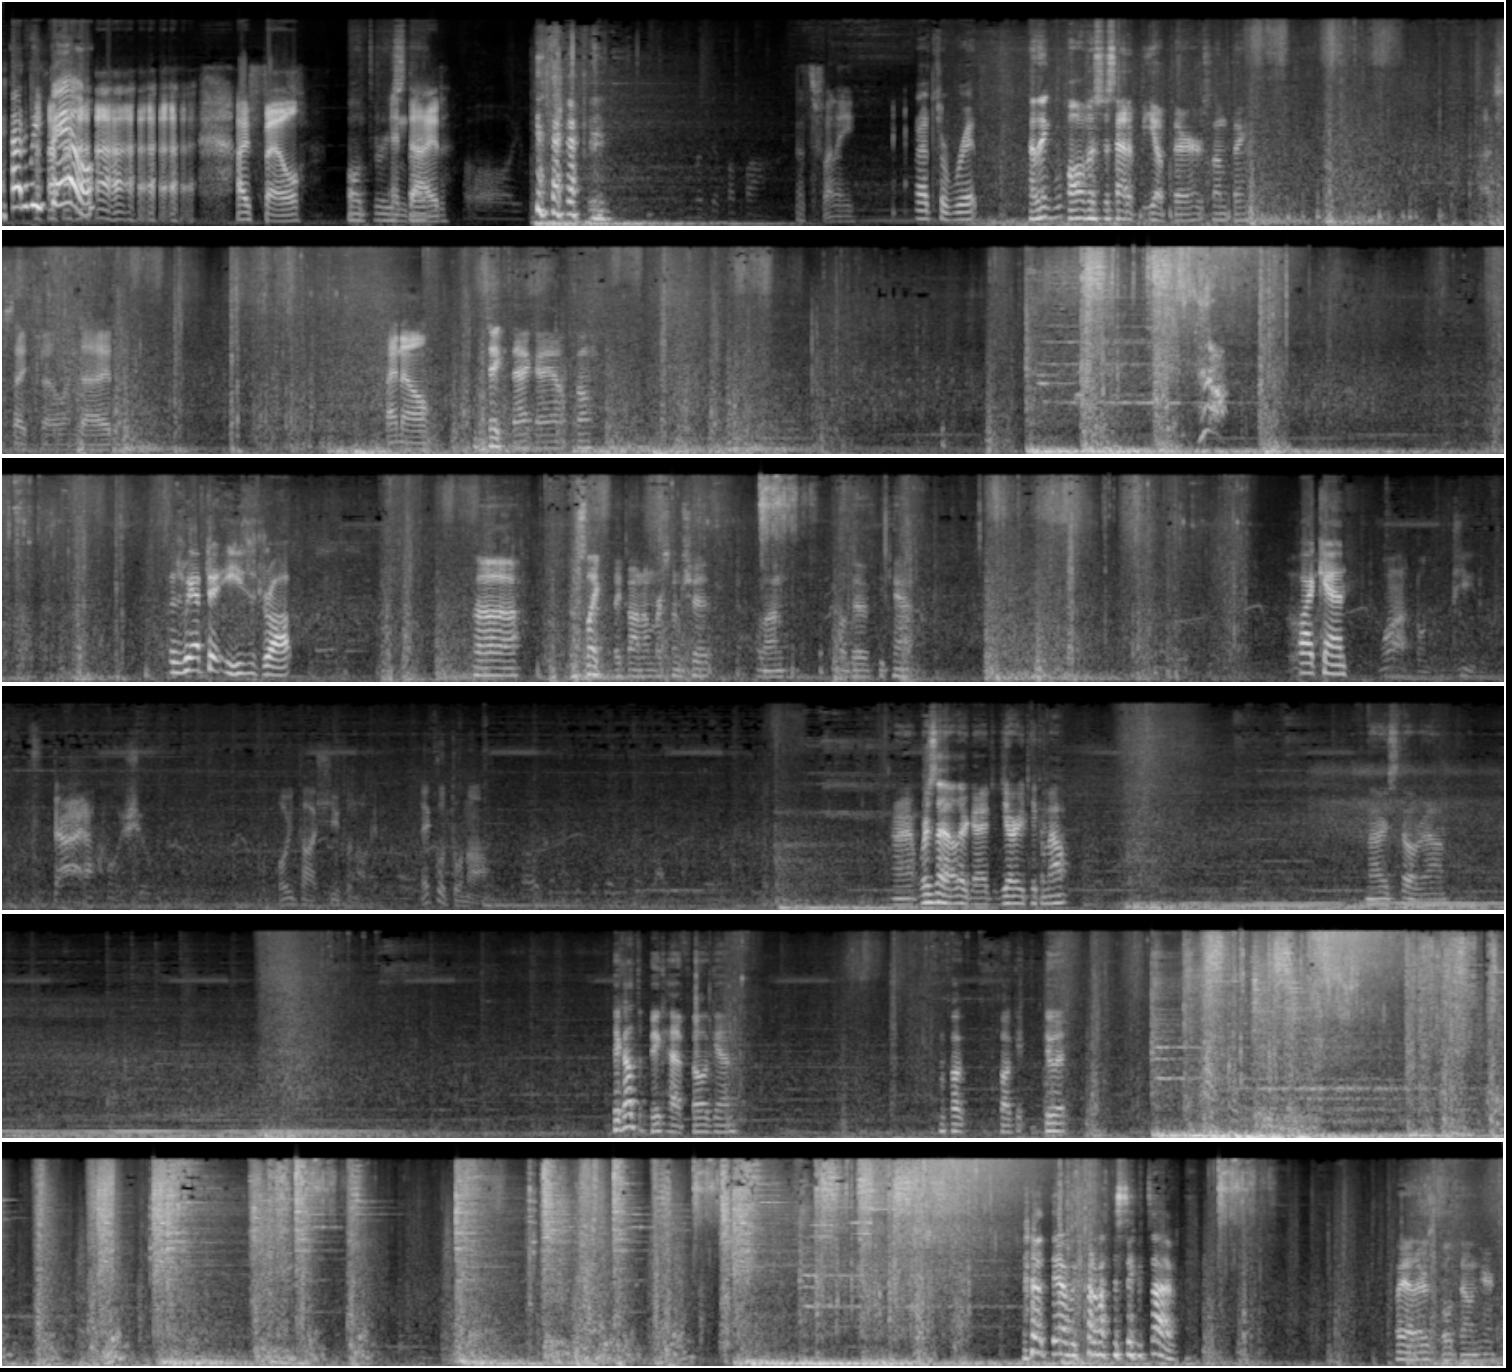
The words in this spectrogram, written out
How do we fail? I fell All three and start. died. That's funny. That's a rip. I think all of us just had to be up there or something. That's just I fell and died. I know. Take that guy out, though. Because we have to eavesdrop. Uh, just like click on him or some shit. Hold on. I'll do it if you can't. Oh, I can. Hoitā Ekotona. Alright, where's that other guy? Did you already take him out? No, he's still around. Take out the big hat fell again. Fuck, fuck it. Do it. Damn, we got him at the same time. Oh yeah, there's both down here.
